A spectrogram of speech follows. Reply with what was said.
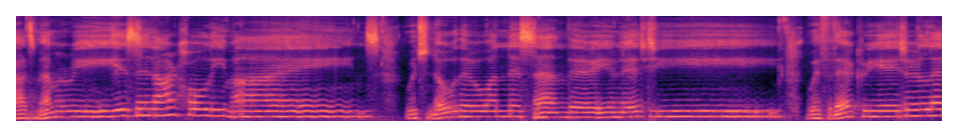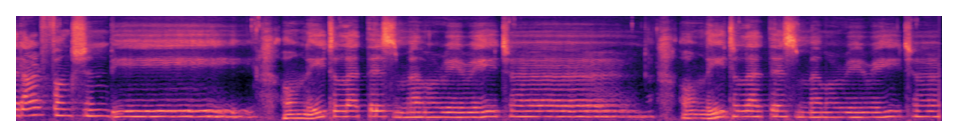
God's memory is in our holy minds, which know their oneness and their unity. With their Creator, let our function be only to let this memory return. Only to let this memory return.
